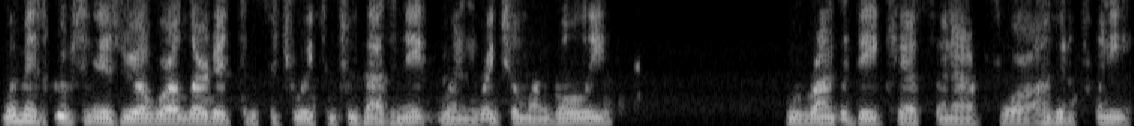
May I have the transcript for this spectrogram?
Women's groups in Israel were alerted to the situation in 2008 when Rachel Mongoli, who runs a daycare center for 120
